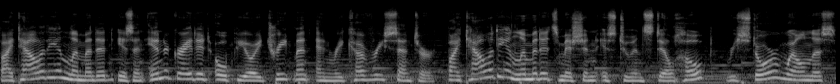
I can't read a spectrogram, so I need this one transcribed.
Vitality Unlimited is an integrated opioid treatment and recovery center. Vitality Unlimited's mission is to instill hope, restore wellness,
